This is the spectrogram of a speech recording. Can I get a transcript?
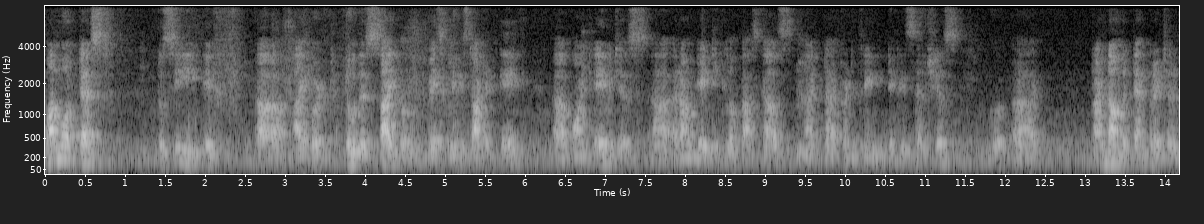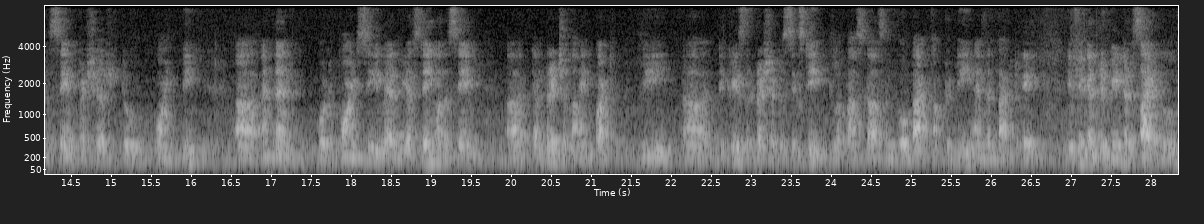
one more test to see if uh, I could do this cycle, basically we start at A, uh, point A, which is uh, around 80 kilopascals at uh, 23 degrees Celsius, go, uh, run down the temperature at the same pressure to point B, uh, and then go to point C where we are staying on the same temperature line, but we decrease the pressure to 60 kilopascals and go back up to D and then back to A. If you can repeat that cycle,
